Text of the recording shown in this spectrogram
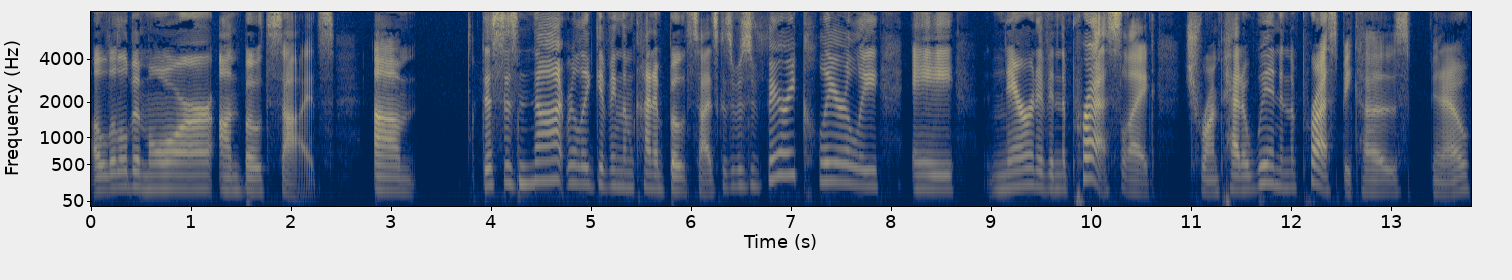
a little bit more on both sides. Um, this is not really giving them kind of both sides because it was very clearly a narrative in the press like, Trump had a win in the press because, you know,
